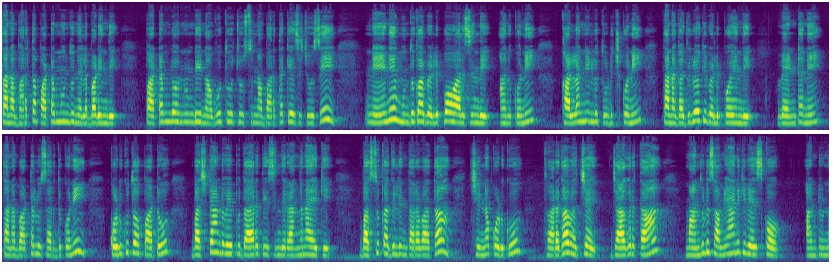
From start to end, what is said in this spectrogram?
తన భర్త పటం ముందు నిలబడింది. పటంలో నుండి నవ్వుతూ చూస్తున్న భర్త కేసి చూసి నేనే ముందుగా వెళ్ళిపోవాల్సింది అనుకొని కళ్ళనీళ్ళు తుడుచుకొని తన గదిలోకి వెళ్ళిపోయింది. వెంటనే తన బట్టలు సర్దుకొని కొడుకుతో పాటు బస్టాండ్ వైపు దారి తీసింది రంగనాయకి. బస్సు కదిలిన తర్వాత చిన్న కొడుకు త్వరగా వచ్చాయి జాగ్రత్త మందులు సమయానికి వేసుకో అంటున్న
